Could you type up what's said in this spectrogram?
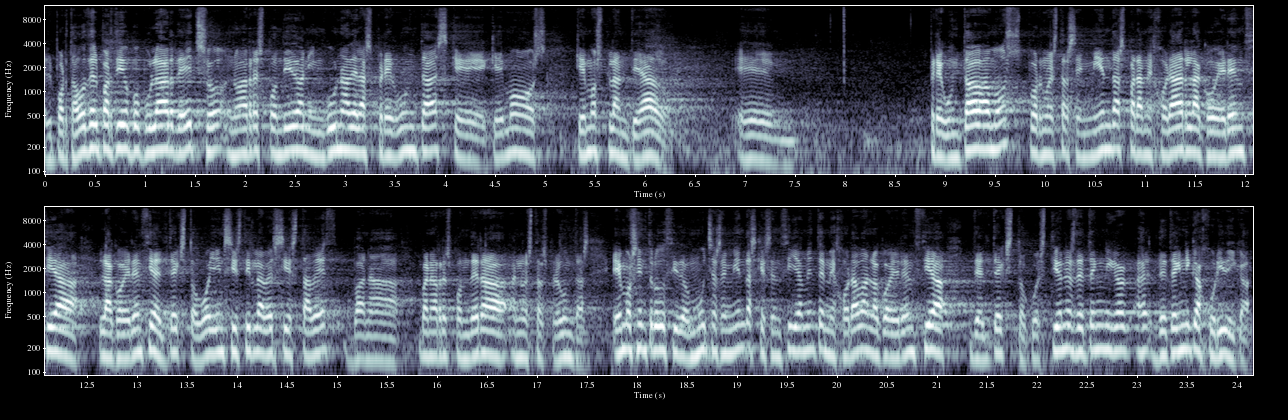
El portavoz del Partido Popular, de hecho, no ha respondido a ninguna de las preguntas que, que, hemos, que hemos planteado. Eh, preguntábamos por nuestras enmiendas para mejorar la coherencia, la coherencia del texto. Voy a insistirle a ver si esta vez van a, van a responder a, nuestras preguntas. Hemos introducido muchas enmiendas que sencillamente mejoraban la coherencia del texto. Cuestiones de técnica, de técnica jurídica.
